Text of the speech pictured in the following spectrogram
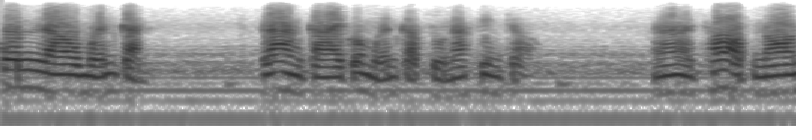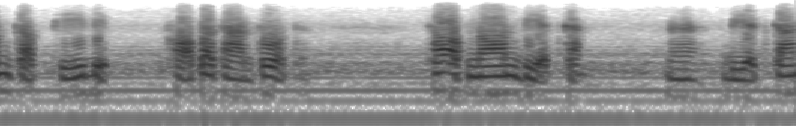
คนเราเหมือนกัน ร่างกายก็เหมือนกับสุนัขกิ้งจอกอชอบนอนกับผีดิบขอประทานโทษ ชอบนอนเบียดกันนะเบียดกัน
